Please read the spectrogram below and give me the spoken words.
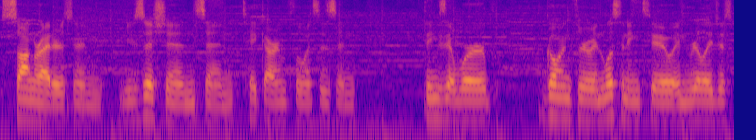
songwriters and musicians and take our influences and things that we're going through and listening to and really just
